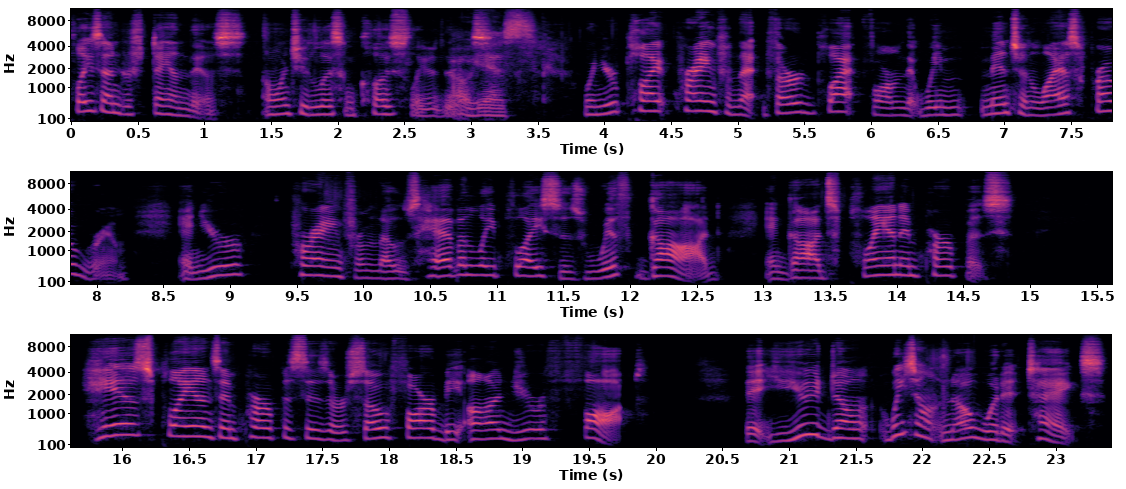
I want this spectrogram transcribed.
Please understand this. I want you to listen closely to this. oh, yes. When you're pla praying from that third platform that we mentioned last program, and you're praying from those heavenly places with God and God's plan and purpose, His plans and purposes are so far beyond your thought that you don't, we don't know what it takes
